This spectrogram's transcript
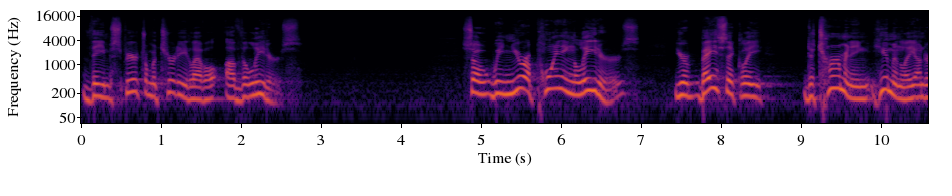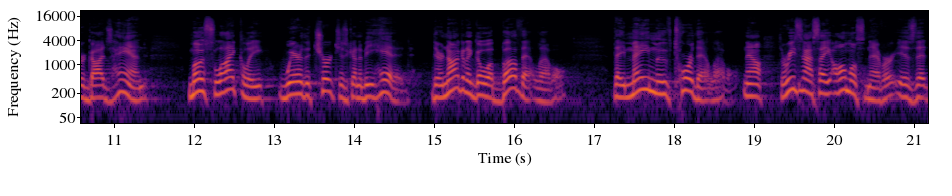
the spiritual maturity level of the leaders. So when you're appointing leaders, you're basically determining humanly under God's hand most likely where the church is going to be headed. They're not going to go above that level. They may move toward that level. Now, the reason I say almost never is that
